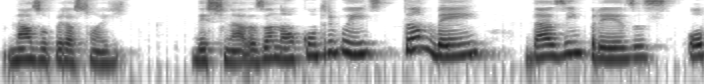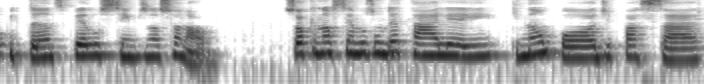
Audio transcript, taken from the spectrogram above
nas operações destinadas a não contribuintes, também das empresas optantes pelo Simples Nacional. Só que nós temos um detalhe aí que não pode passar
